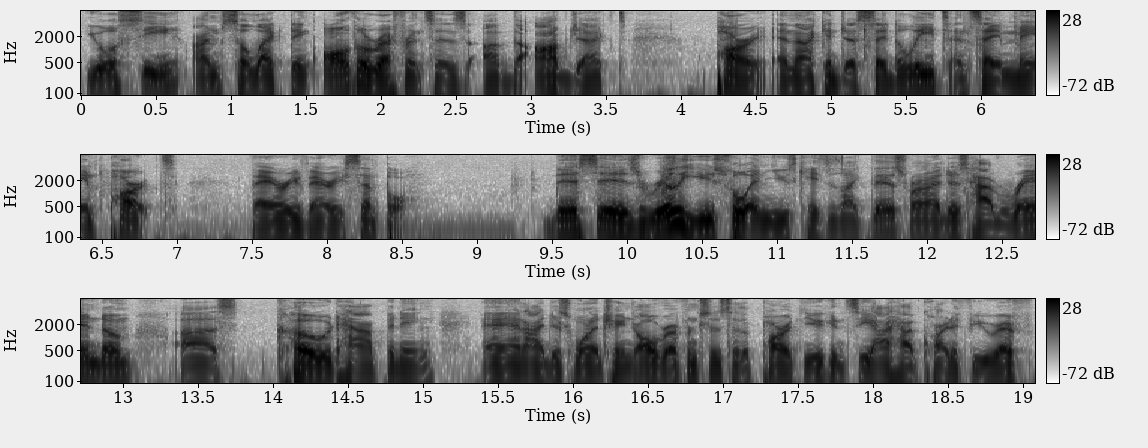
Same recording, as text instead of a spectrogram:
you will see I'm selecting all the references of the object part and I can just say delete and say main part. Very, very simple. This is really useful in use cases like this where I just have random uh, code happening and I just want to change all references to the part. You can see I have quite a few ref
